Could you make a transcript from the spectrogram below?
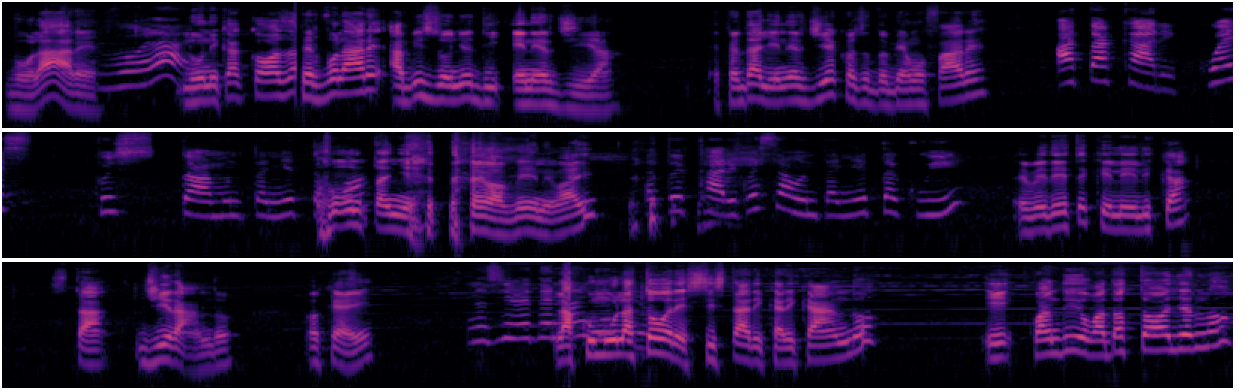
volare Volare. l'unica cosa per volare ha bisogno di energia e per dargli energia cosa dobbiamo fare? Attaccare quest- questa montagnetta qua. montagnetta eh, va bene vai Attaccare questa montagnetta qui. e vedete che l'elica sta girando ok Non si vede l'accumulatore si sta ricaricando e quando io vado a toglierlo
